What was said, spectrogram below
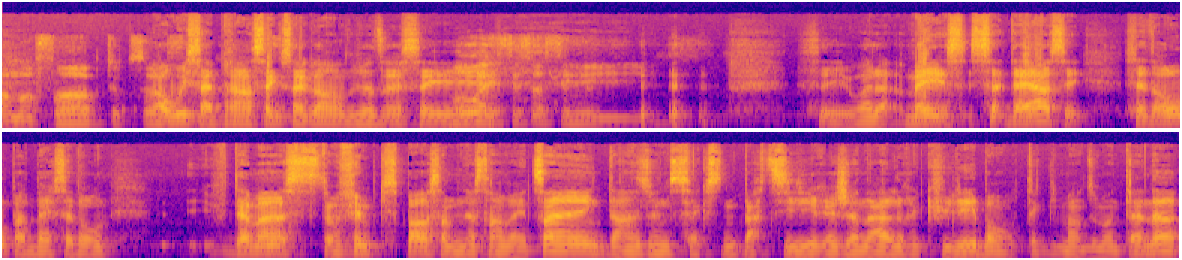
homophobes, tout ça. Ah oui, ça prend cinq secondes. Je veux dire, c'est. ouais, c'est ça, c'est. c'est voilà. Mais d'ailleurs, c'est drôle. Ben, c'est drôle. Évidemment, c'est un film qui se passe en 1925 dans une, une partie régionale reculée, bon, techniquement du Montana.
